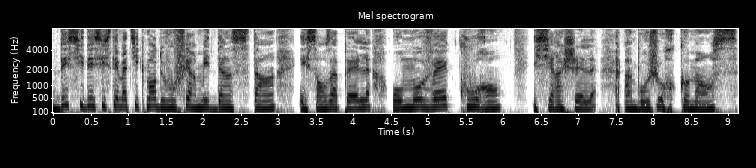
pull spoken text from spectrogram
Décidez systématiquement de vous fermer d'instinct et sans appel au mauvais courant. Ici Rachel, un beau jour commence.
